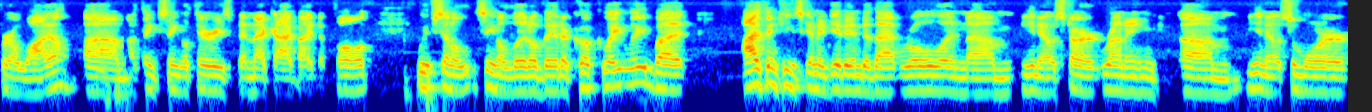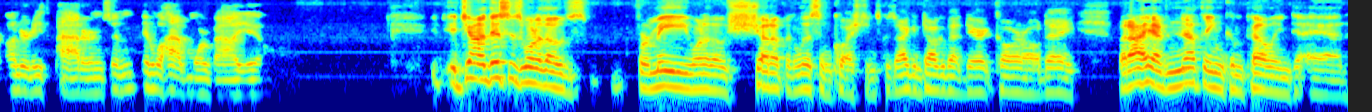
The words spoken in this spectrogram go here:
for a while. Um, I think Singletary's been that guy by default. We've seen a, seen a little bit of Cook lately, but I think he's going to get into that role and um, you know start running um, you know some more underneath patterns and and will have more value. John, this is one of those for me, one of those shut up and listen questions because I can talk about Derek Carr all day, but I have nothing compelling to add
